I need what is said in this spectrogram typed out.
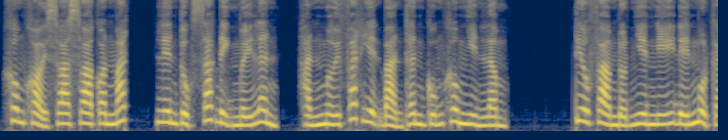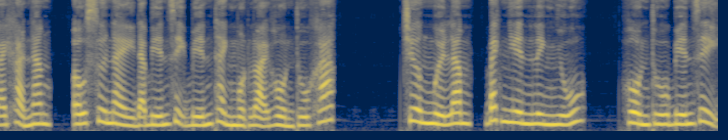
không khỏi xoa xoa con mắt, liên tục xác định mấy lần, hắn mới phát hiện bản thân cũng không nhìn lầm. Tiêu phàm đột nhiên nghĩ đến một cái khả năng, ấu sư này đã biến dị biến thành một loại hồn thú khác chương 15, Bách Nhiên Linh Nhũ, hồn thú biến dị,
